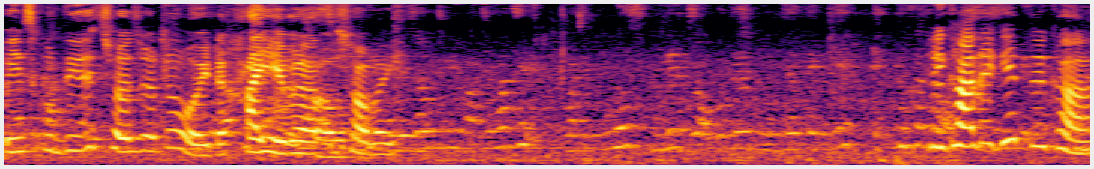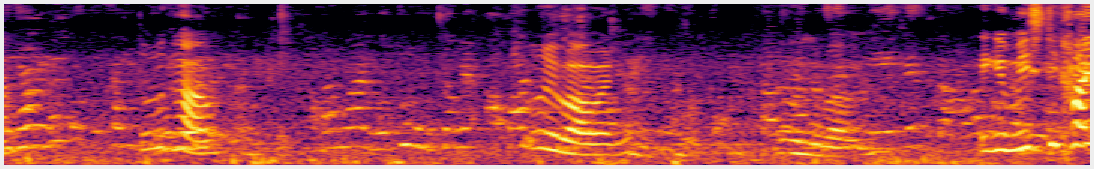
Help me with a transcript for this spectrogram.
বিস্কুট দিয়ে ছোট ছোট ওইটা খাইয়ে বেড়াচ্ছে সবাই। তুই খা দেখি, তুই খা। তুমি খাও। ওই বাবা রে। কি মিষ্টি খাই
